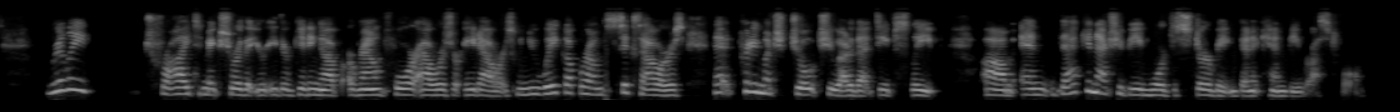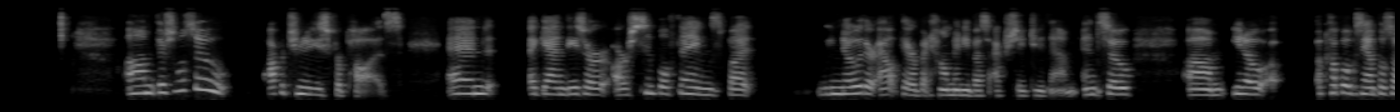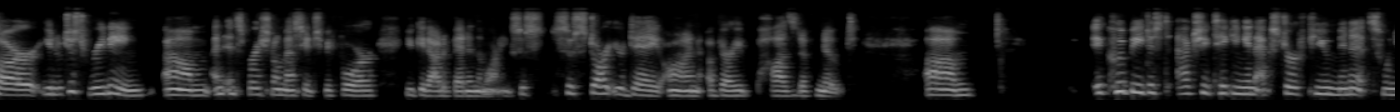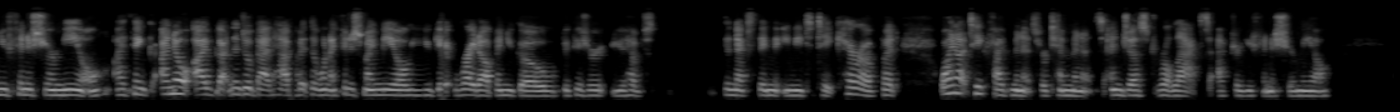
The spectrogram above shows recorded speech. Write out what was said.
really try to make sure that you're either getting up around four hours or eight hours. When you wake up around six hours, that pretty much jolts you out of that deep sleep. Um, and that can actually be more disturbing than it can be restful. Um, there's also opportunities for pause. And again, these are, are simple things, but we know they're out there, but how many of us actually do them? And so, um, you know, a couple examples are, you know, just reading um, an inspirational message before you get out of bed in the morning. So, so start your day on a very positive note. Um, it could be just actually taking an extra few minutes when you finish your meal. I think I know I've gotten into a bad habit that when I finish my meal, you get right up and you go because you're you have the next thing that you need to take care of. But why not take five minutes or 10 minutes and just relax after you finish your meal?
